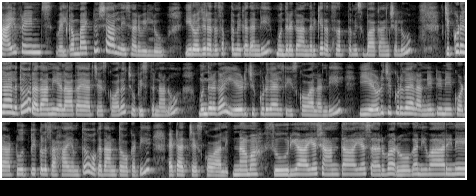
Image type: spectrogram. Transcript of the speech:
Hi friends welcome back to Shalini సర్విల్లు. ఈరోజు రథసప్తమి కదండి ముందరగా అందరికీ రథసప్తమి శుభాకాంక్షలు. చిక్కుడుగాయలతో రథాన్ని ఎలా తయారు చేసుకోవాలో చూపిస్తున్నాను. ముందరగా ఏడు చిక్కుడుగాయలు తీసుకోవాలండి. ఈ ఏడు చిక్కుడుగాయలన్నింటినీ కూడా టూత్ పిక్కుల సహాయంతో ఒకదానితో ఒకటి అటాచ్ చేసుకోవాలి. నమ సూర్యాయ శాంతాయ సర్వరోగ నివారిణే.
